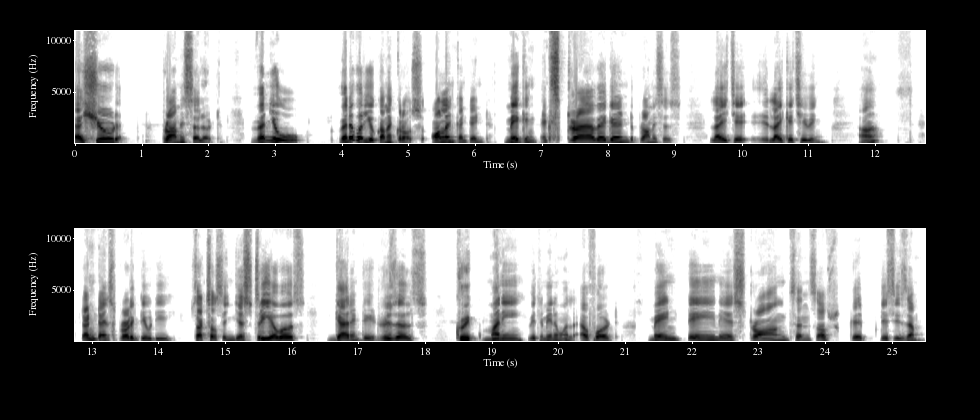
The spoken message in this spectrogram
Assured promise alert. When you, whenever you come across online content making extravagant promises like, like achieving uh, 10 times productivity, success in just 3 hours, guaranteed results, quick money with minimal effort, maintain a strong sense of skepticism.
